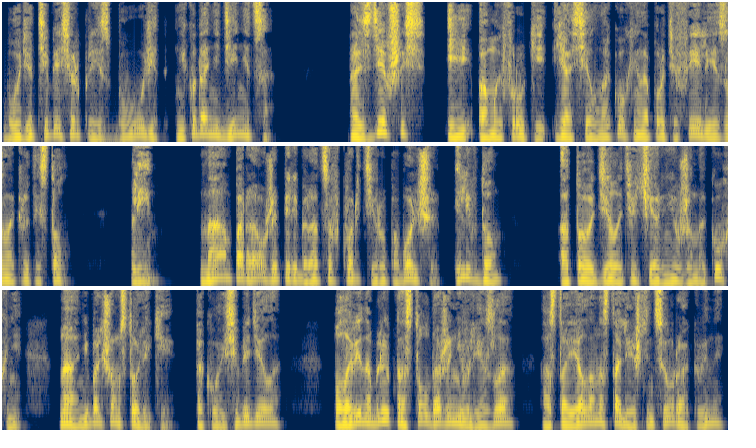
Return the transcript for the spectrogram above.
будет тебе сюрприз, будет, никуда не денется. Раздевшись и помыв руки, я сел на кухне напротив Эли за накрытый стол. Блин, нам пора уже перебираться в квартиру побольше или в дом. А то делать вечерний ужин на кухне, на небольшом столике, такое себе дело. Половина блюд на стол даже не влезла, а стояла на столешнице у раковины.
